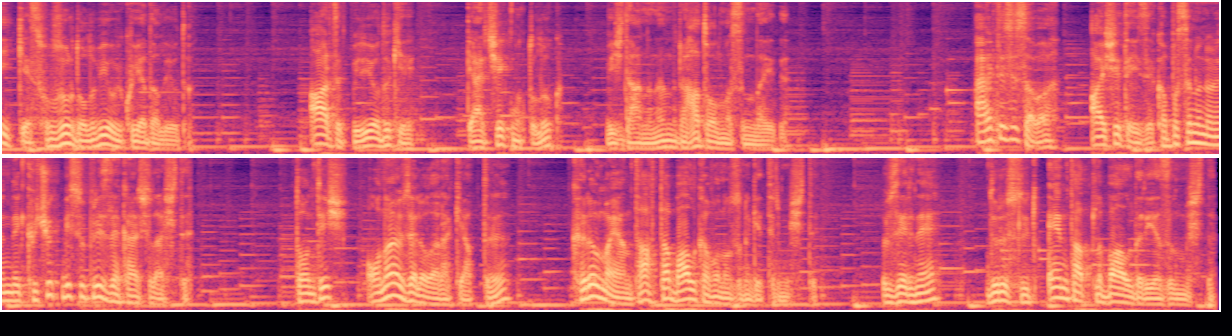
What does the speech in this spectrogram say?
ilk kez huzur dolu bir uykuya dalıyordu. Artık biliyordu ki gerçek mutluluk vicdanının rahat olmasındaydı. Ertesi sabah Ayşe teyze kapısının önünde küçük bir sürprizle karşılaştı. Tontiş ona özel olarak yaptığı kırılmayan tahta bal kavanozunu getirmişti. Üzerine dürüstlük en tatlı baldır yazılmıştı.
